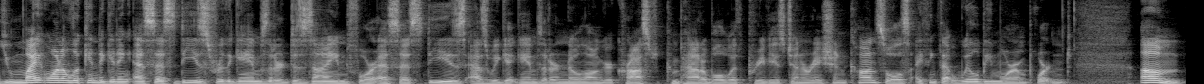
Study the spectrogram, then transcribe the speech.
you might want to look into getting SSDs for the games that are designed for SSDs as we get games that are no longer cross compatible with previous generation consoles. I think that will be more important. Um,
